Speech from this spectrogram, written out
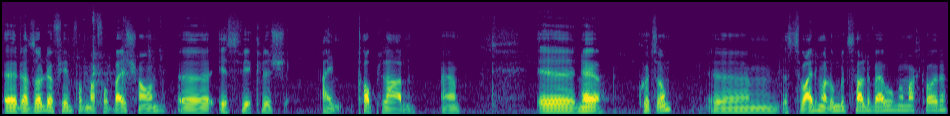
Äh, da solltet ihr auf jeden Fall mal vorbeischauen. Äh, ist wirklich ein Top-Laden. Ja. Äh, naja, kurzum. Ähm, das zweite Mal unbezahlte Werbung gemacht heute.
